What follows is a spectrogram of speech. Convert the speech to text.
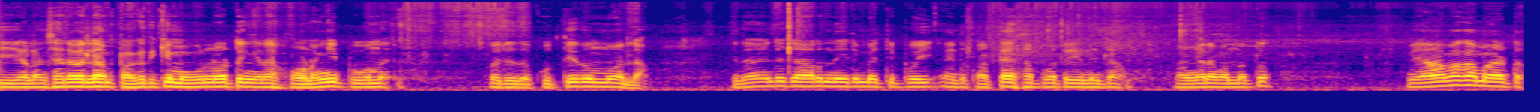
ഈ ഇളംചരവെല്ലാം പകുതിക്ക് മുകളിലോട്ട് ഇങ്ങനെ ഉണങ്ങിപ്പോകുന്ന ഒരിത്. കുത്തിയതൊന്നുമല്ല. ഇത് അതിന്റെ ചാറും നീരും പറ്റിപ്പോയി. അതിന്റെ തട്ടയെ സപ്പോർട്ട് ചെയ്യുന്നില്ല. അങ്ങനെ വന്നിട്ട് വ്യാപകമായിട്ട്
